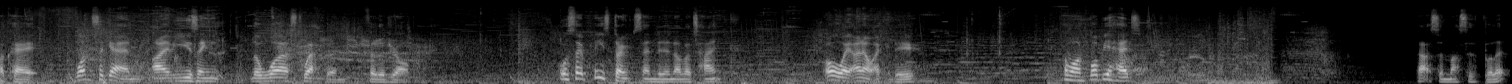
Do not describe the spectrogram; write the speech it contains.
Okay, once again, I'm using the worst weapon for the job. Also, please don't send in another tank. Oh wait, I know what I can do. Come on, bob your head. That's a massive bullet.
